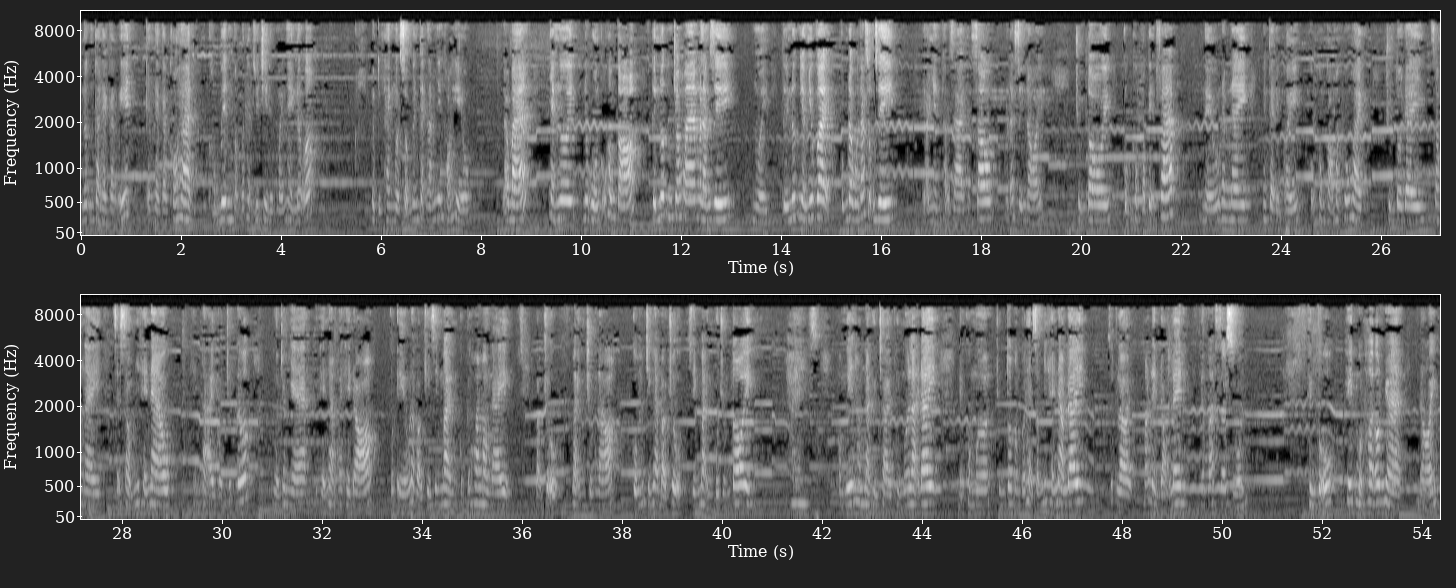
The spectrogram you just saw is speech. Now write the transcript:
Nước càng ngày càng ít, càng ngày càng khô hạn, không biết còn có thể duy trì được mấy ngày nữa. Lục Tử Thanh ngồi sổng bên cạnh lão nhân khó hiểu. Lão bá, nhà ngươi nước uống cũng không có, tưới nước cho hoa mà làm gì? Người tưới nước nhiều như vậy cũng đâu có tác dụng gì. Lão nhân thở dài thật sâu, bất đắc sĩ nói. Chúng tôi cũng không có biện pháp. Nếu năm nay ngay cả điểm ấy cũng không có một thu hoạch, chúng tôi đây sau ngày sẽ sống như thế nào? Hiện tại còn chút nước, người trong nhà thì thế nào hay thế đó. Cốt yếu là bảo trì sinh mệnh của cái hoa màu này. Bảo trụ mệnh chúng nó cũng chính là bảo trụ sinh mệnh của chúng tôi. Hay, không biết hôm nào thì trời thử mưa lại đây. Nếu không mưa, chúng tôi còn có thể sống như thế nào đây? Dứt lời, mắt liền đỏ lên, nước mắt rơi xuống. Thiền Vũ hít một hơi ôn nhòa, nói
